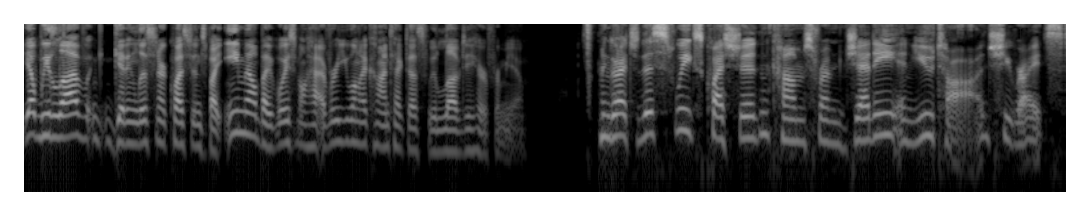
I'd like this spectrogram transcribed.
Yeah, we love getting listener questions by email, by voicemail, however you want to contact us. We love to hear from you. And Gretch, this week's question comes from Jenny in Utah, and she writes,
